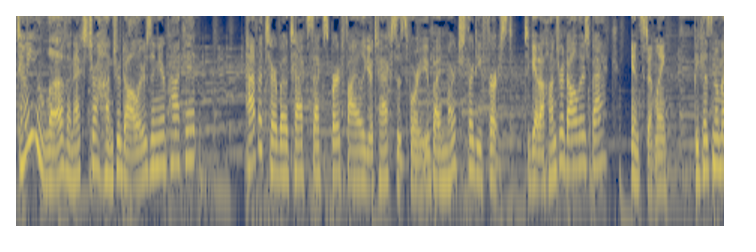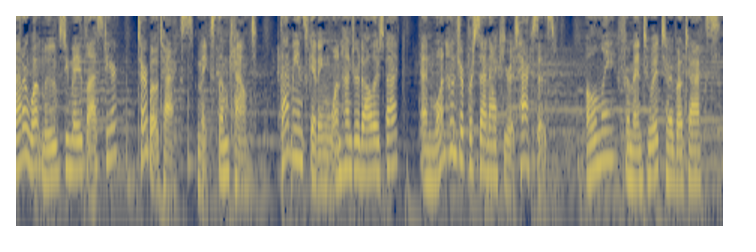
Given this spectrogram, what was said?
Don't you love an extra $100 in your pocket? Have a TurboTax expert file your taxes for you by March 31st to get $100 back instantly. Because no matter what moves you made last year, TurboTax makes them count. That means getting $100 back and 100% accurate taxes only from Intuit TurboTax.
